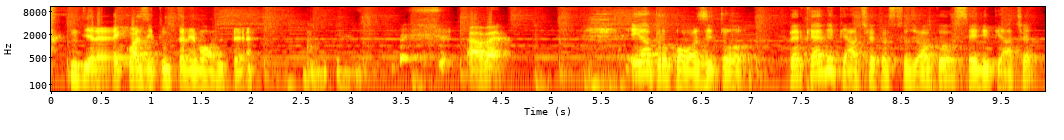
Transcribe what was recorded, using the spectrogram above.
Direi quasi tutte le volte. Vabbè. E a proposito, perché vi piace questo gioco? Se vi piace?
